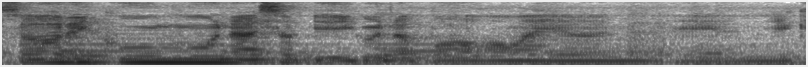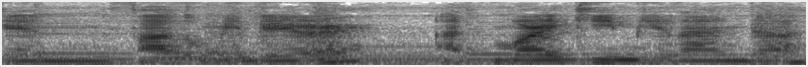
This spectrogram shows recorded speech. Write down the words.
Sorry kung muna sa Bigo na po ako ngayon and you can follow me there at Marky Miranda.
